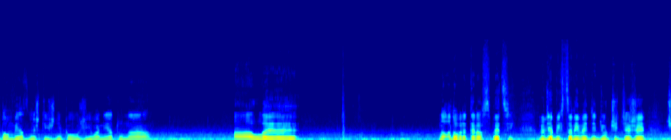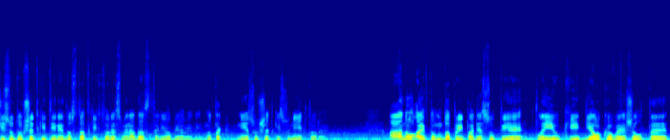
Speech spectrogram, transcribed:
tom viac než týždni používania tu na, ale No a dobre, teraz veci. Ľudia by chceli vedieť určite, že či sú tu všetky tie nedostatky, ktoré sme na Dusteri objavili. No tak nie sú všetky, sú niektoré. Áno, aj v tomto prípade sú tie tlejivky diaľkové, žlté,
